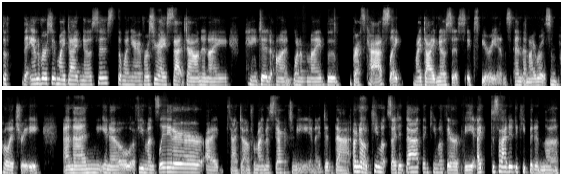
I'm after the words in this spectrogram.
the, the anniversary of my diagnosis, the one year anniversary, I sat down and I painted on one of my boob breast casts, like my diagnosis experience. And then I wrote some poetry. And then, you know, a few months later, I sat down for my mastectomy and I did that. Oh no, chemo. So I did that, then chemotherapy. I decided to keep it in the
